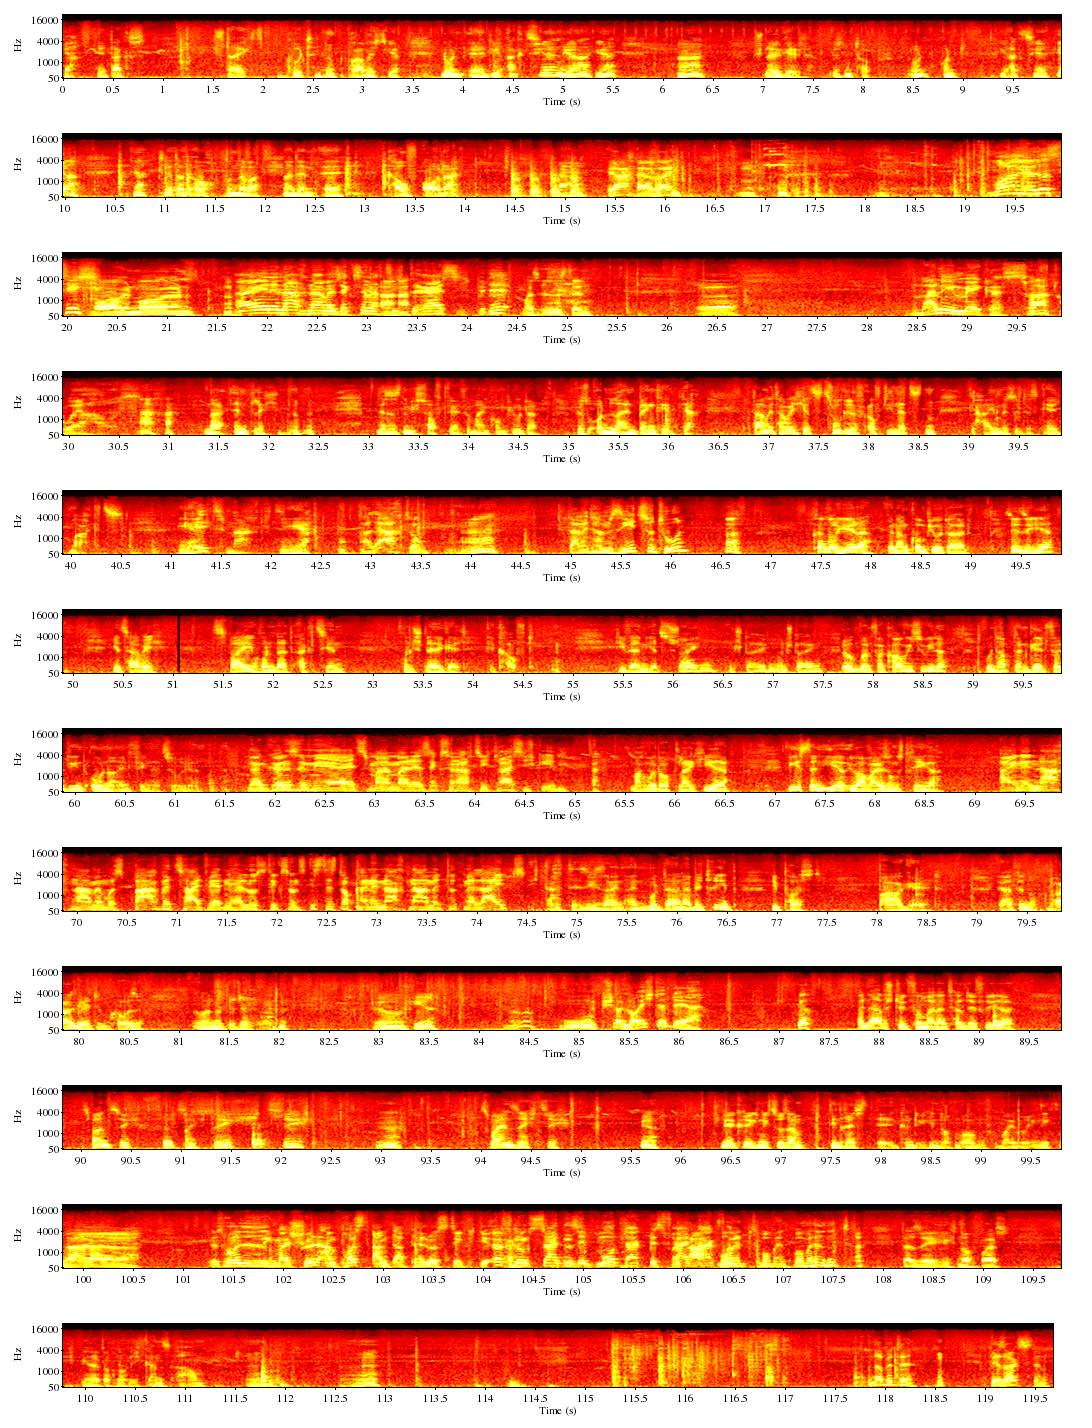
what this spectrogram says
Ja, der DAX steigt. Gut, braves Tier. Nun, äh, die Aktien, ja, hier, ah, Schnellgeld, ist ein Top. Und, und die Aktie, ja, ja, klettert auch. Wunderbar. Na denn, äh, Kauforder. Aha. Ja, herein. Morgen, Herr Lustig. Morgen, morgen. Eine Nachname 8630, bitte. Was ist es denn? Moneymaker Software House. Na, endlich. Das ist nämlich Software für meinen Computer, fürs Online-Banking. Ja, damit habe ich jetzt Zugriff auf die letzten Geheimnisse des Geldmarkts. Ja. Geldmarkt. Ja. Alle Achtung. Damit haben Sie zu tun? Ah, kann doch jeder, wenn er einen Computer hat. Sehen Sie hier, jetzt habe ich 200 Aktien von Schnellgeld gekauft. Die werden jetzt steigen und steigen und steigen. Irgendwann verkaufe ich sie wieder und habe dann Geld verdient, ohne einen Finger zu rühren. Dann können Sie mir jetzt mal meine 8630 geben. Machen wir doch gleich hier. Wie ist denn Ihr Überweisungsträger? Eine Nachname muss bar bezahlt werden, Herr Lustig, sonst ist es doch keine Nachname. Tut mir leid. Ich dachte, Sie seien ein moderner Betrieb, die Post. Bargeld. Wer hatte noch Bargeld im Hause? Aber na bitte. Ja, hier. Hübscher Leuchter der. Ja, ein Erbstück von meiner Tante Frieda. 20, 40, 60, ja, 62. Ja, mehr kriege ich nicht zusammen. Den Rest äh, könnte ich Ihnen doch morgen vorbeibringen, nicht? Na, na, na. Das holen Sie sich mal schön am Postamt ab, Herr Lustig. Die Öffnungszeiten sind Montag bis Freitag. von- Moment, Moment, Moment. Da sehe ich noch was. Ich bin ja doch noch nicht ganz arm. Ja? Ja. Na bitte, wer sagt's denn?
